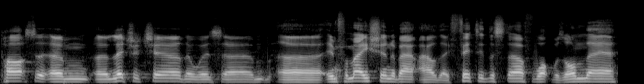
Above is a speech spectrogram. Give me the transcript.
parts, um, uh, literature, there was um, uh, information about how they fitted the stuff, what was on there,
